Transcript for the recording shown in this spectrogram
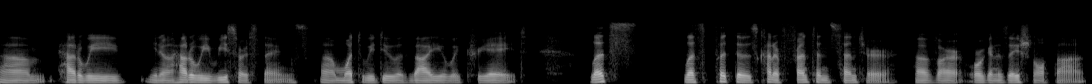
um, how do we, you know, how do we resource things? Um, what do we do with value we create? Let's let's put those kind of front and center of our organizational thought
